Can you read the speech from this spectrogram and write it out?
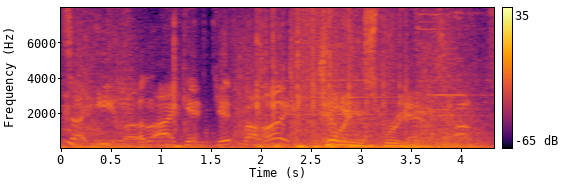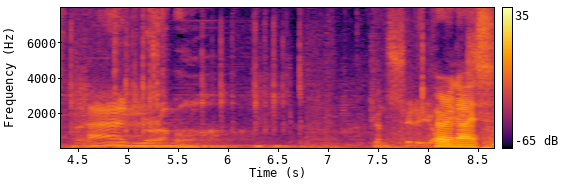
That's a healer I can get behind. Killing spree. Admirable. Very nice.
